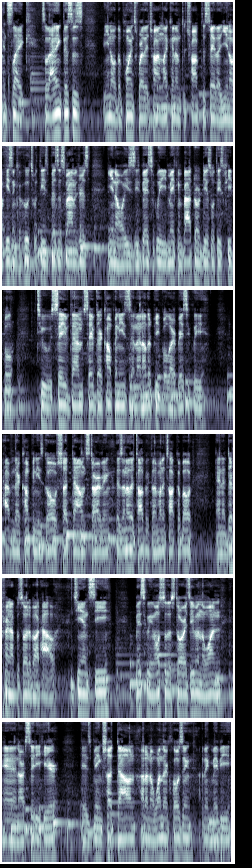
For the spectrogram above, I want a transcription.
it's like, so I think this is you know, the points where they try and liken him to Trump to say that, you know, he's in cahoots with these business managers. You know, he's, he's basically making backdoor deals with these people to save them, save their companies. And then other people are basically having their companies go shut down, starving. There's another topic that I'm going to talk about in a different episode about how GNC, basically most of the stores, even the one in our city here, is being shut down. I don't know when they're closing. I think maybe,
